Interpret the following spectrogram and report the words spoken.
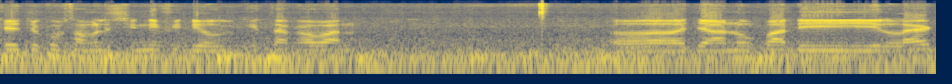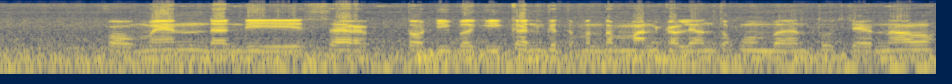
Oke, cukup sampai di sini video kita, kawan. Eh, jangan lupa di like, komen, dan di share atau dibagikan ke teman-teman kalian untuk membantu channel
